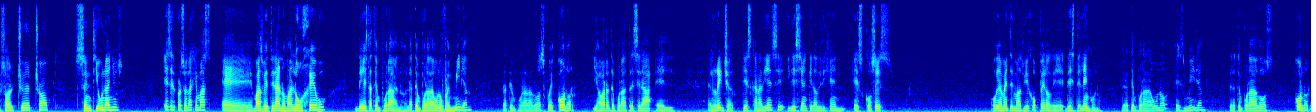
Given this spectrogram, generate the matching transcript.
Salchicha, 61 años. Es el personaje más, eh, más veterano, más longevo de esta temporada. La temporada 1 fue Miriam, la temporada 2 fue Connor y ahora la temporada 3 será el, el Richard, que es canadiense y decían que era de origen escocés. Obviamente es más viejo, pero de, este elenco, ¿no? De la temporada 1 es Miriam, de la temporada 2 Connor,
